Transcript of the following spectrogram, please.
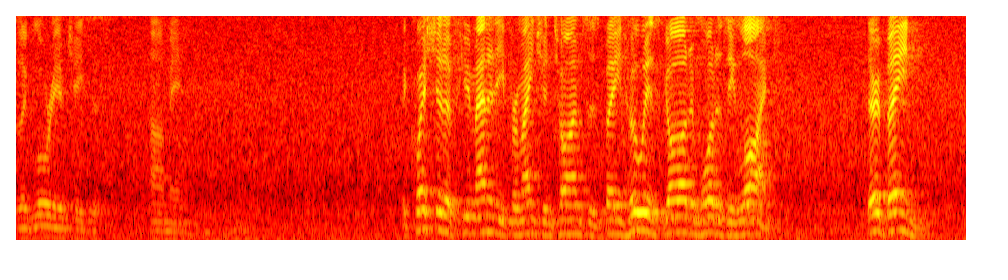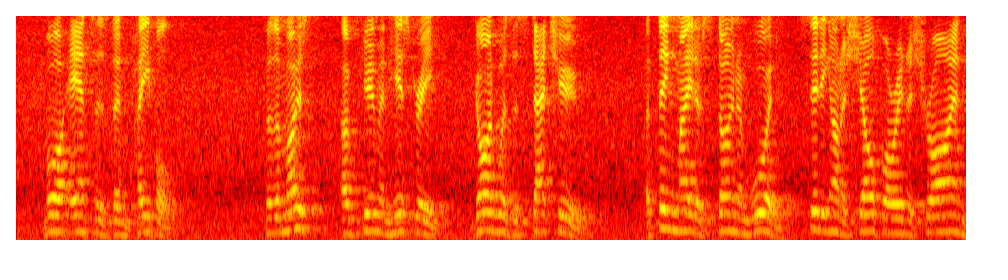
For the glory of Jesus. Amen. The question of humanity from ancient times has been who is God and what is he like? There have been more answers than people. For the most of human history, God was a statue, a thing made of stone and wood, sitting on a shelf or in a shrine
